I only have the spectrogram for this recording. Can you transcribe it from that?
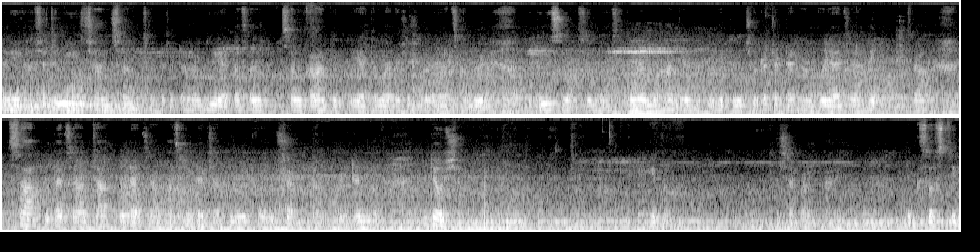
तर हे असे तुम्ही छान छान छोट्या छोट्या रांगोळी आता सं संक्रांत येते आता माझ्याशी सगळ्या चालू आहे. तुम्ही तुम्ही असते महादेवसाठी हे तुम्ही छोट्या छोट्या रांगोळ्या ज्या आहेत त्या सहा फुटाच्या चार फुटाच्या पाच फुटाच्या तुम्ही करू शकता. आणि देऊ शकता. हे बघा. स्वस्तिक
